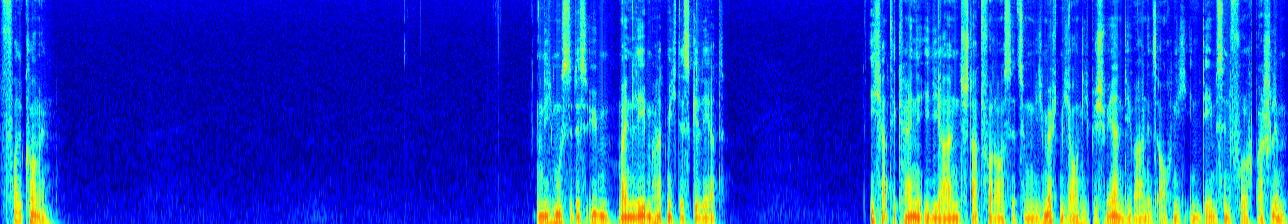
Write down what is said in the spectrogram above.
Vollkommen. Und ich musste das üben. Mein Leben hat mich das gelehrt. Ich hatte keine idealen Startvoraussetzungen. Ich möchte mich auch nicht beschweren. Die waren jetzt auch nicht in dem Sinn furchtbar schlimm.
